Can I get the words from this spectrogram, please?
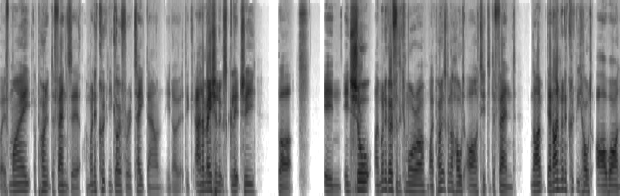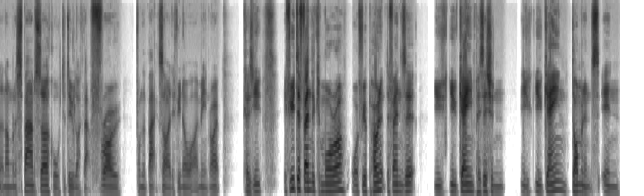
But if my opponent defends it, I'm going to quickly go for a takedown. You know, the animation looks glitchy, but in in short, I'm going to go for the Kimura. My opponent's going to hold R2 to defend. I'm, then I'm going to quickly hold R1 and I'm going to spam circle to do like that throw from the backside, if you know what I mean, right? Because you, if you defend the Kimura or if your opponent defends it, you you gain position, you you gain dominance in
